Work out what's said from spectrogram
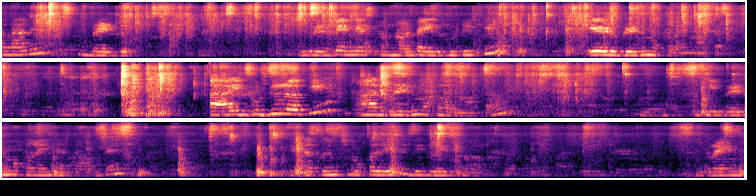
అలానే బ్రెడ్. బ్రెడ్ ఎన్ని వేసుకుంటున్నాం అంటే ఐదు గుడ్లకి ఏడు బ్రెడ్ ముక్కలు అనమాట ఐదు గుడ్లలోకి ఆరు బ్రెడ్ ముక్కలు అనమాట ఈ బ్రెడ్ ముక్కలు ఏం చేద్దామంటే ఇట్లా తుంచి ముక్కలు వేసి దీంట్లో వేసుకున్నాం. గ్రైండ్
